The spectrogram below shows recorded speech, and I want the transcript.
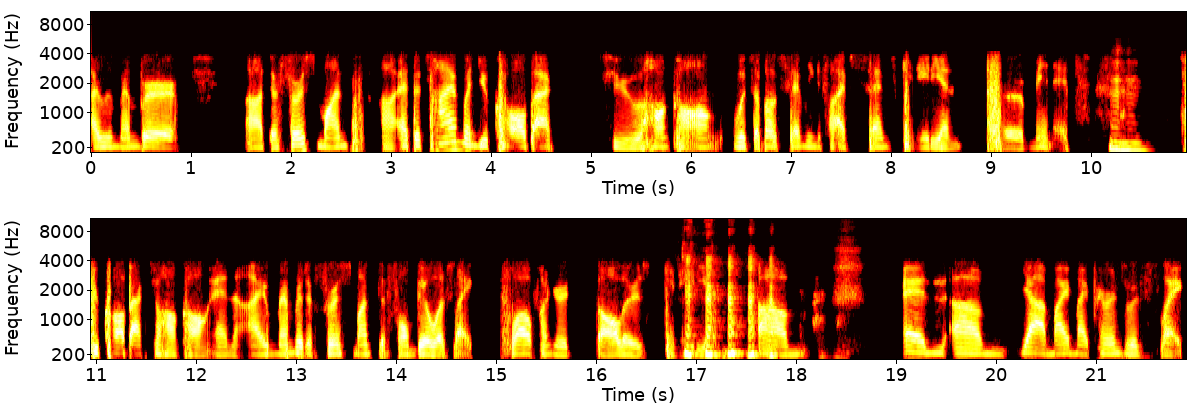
I remember uh, the first month, uh, at the time when you call back to Hong Kong was about 75 cents Canadian per minute mm-hmm. to call back to Hong Kong. And I remember the first month the phone bill was like $1,200 Canadian. um, and um, yeah, my, my parents was like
